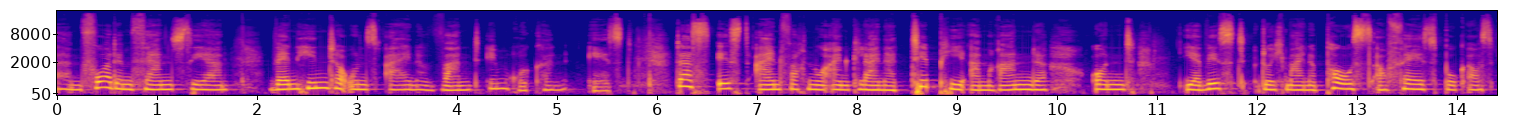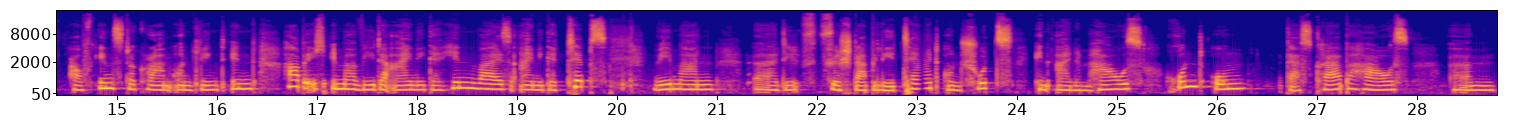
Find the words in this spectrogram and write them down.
ähm, vor dem Fernseher, wenn hinter uns eine Wand im Rücken ist. Das ist einfach nur ein kleiner Tipp hier am Rande und Ihr wisst, durch meine Posts auf Facebook, auf, auf Instagram und LinkedIn habe ich immer wieder einige Hinweise, einige Tipps, wie man äh, die, für Stabilität und Schutz in einem Haus rund um das Körperhaus ähm,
